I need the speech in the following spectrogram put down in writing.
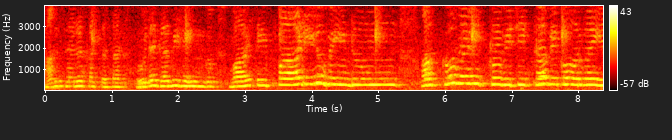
അവസര ഹസസ ഉലകമിലെങ്കും വാഴ്ത്തിപ്പാടിയു വീണ്ടും അക്കുവലിക്കു വിചിക്കവി കോർവൈതാക്കുമേ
